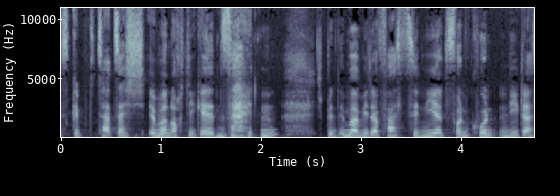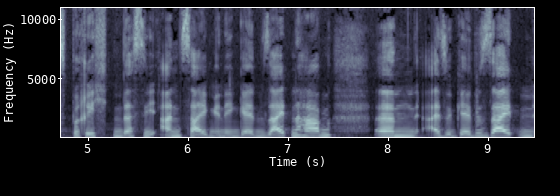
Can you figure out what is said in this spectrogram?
es gibt tatsächlich immer noch die gelben Seiten. Ich bin immer wieder fasziniert von Kunden, die das berichten, dass sie Anzeigen in den gelben Seiten haben. Ähm, also gelbe Seiten,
